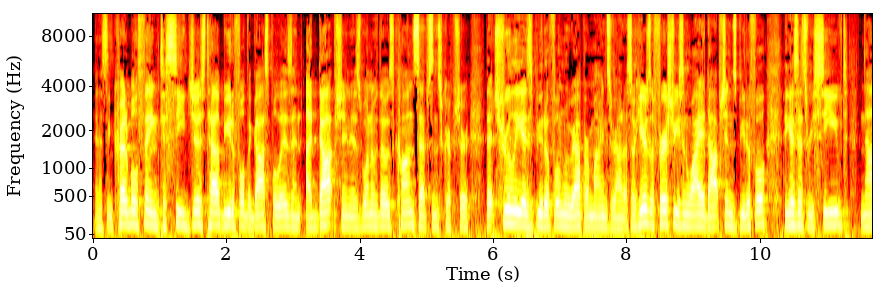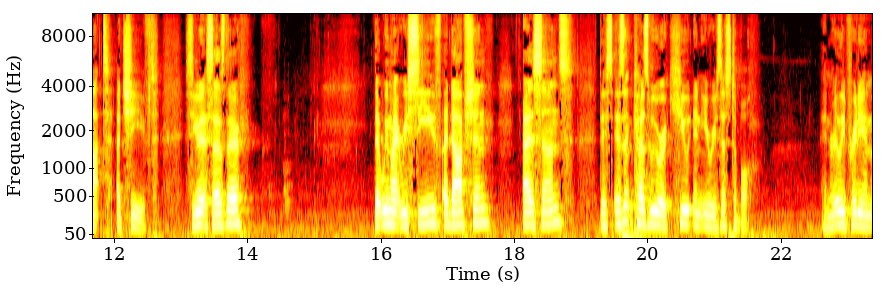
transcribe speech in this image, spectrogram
And it's an incredible thing to see just how beautiful the gospel is. And adoption is one of those concepts in Scripture that truly is beautiful when we wrap our minds around it. So here's the first reason why adoption is beautiful because it's received, not achieved. See what it says there? That we might receive adoption as sons. This isn't because we were cute and irresistible and really pretty, and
